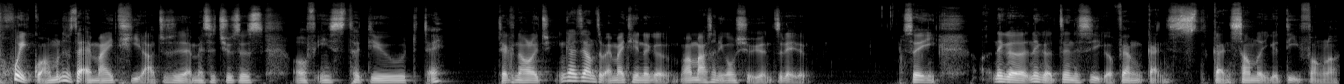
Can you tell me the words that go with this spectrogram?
会馆，我们那时候在 MIT 啦，就是 Massachusetts of Institute 哎 Technology，应该这样子，MIT 那个麻麻省理工学院之类的。所以，那个那个真的是一个非常感感伤的一个地方了。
